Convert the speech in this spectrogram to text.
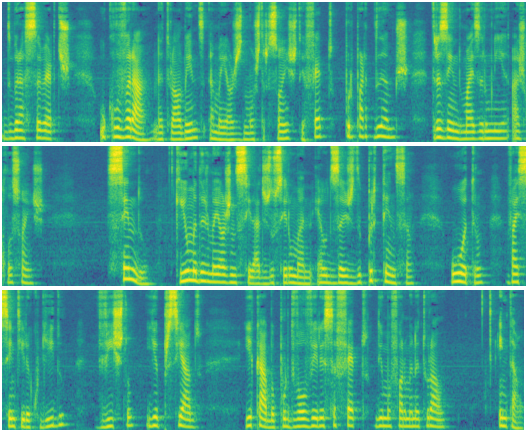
de braços abertos, o que levará, naturalmente, a maiores demonstrações de afeto por parte de ambos, trazendo mais harmonia às relações. Sendo que uma das maiores necessidades do ser humano é o desejo de pertença, o outro vai se sentir acolhido, visto e apreciado e acaba por devolver esse afeto de uma forma natural. Então,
